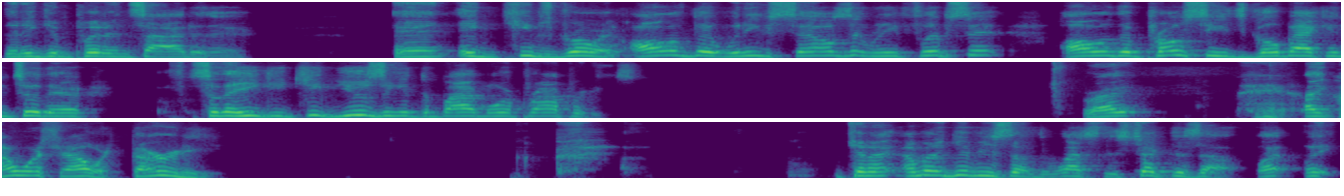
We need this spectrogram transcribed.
that he can put inside of there. And it keeps growing. All of that when he sells it, when he flips it, all of the proceeds go back into there so that he can keep using it to buy more properties. Right? Man, like, I wish I were 30. Can I? I'm going to give you something. Watch this. Check this out. What? Wait,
